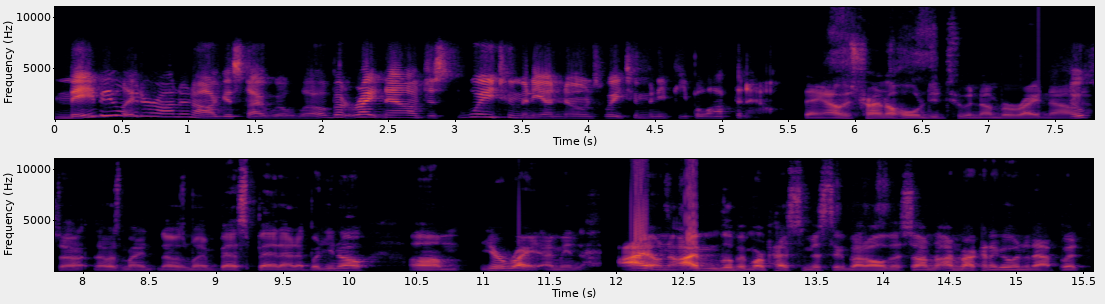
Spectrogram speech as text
maybe later on in August I will though, but right now just way too many unknowns, way too many people opting out. Dang, I was trying to hold you to a number right now, Oop. so that was my that was my best bet at it. But you know, um, you're right. I mean, I don't know. I'm a little bit more pessimistic about all this, so I'm, I'm not going to go into that. But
